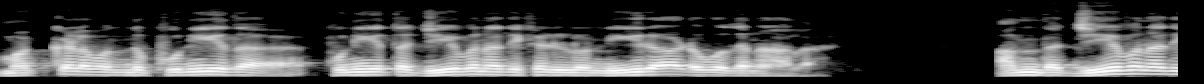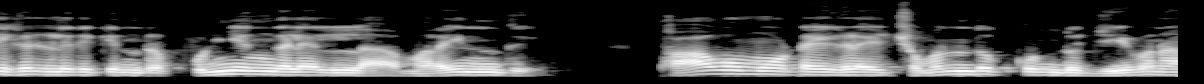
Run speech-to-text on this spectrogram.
மக்களை வந்து புனித புனித ஜீவநதிகளில் நீராடுவதனால அந்த ஜீவநதிகளில் இருக்கின்ற புண்ணியங்கள் எல்லாம் மறைந்து பாவ மூட்டைகளை சுமந்து கொண்டு ஜீவனா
